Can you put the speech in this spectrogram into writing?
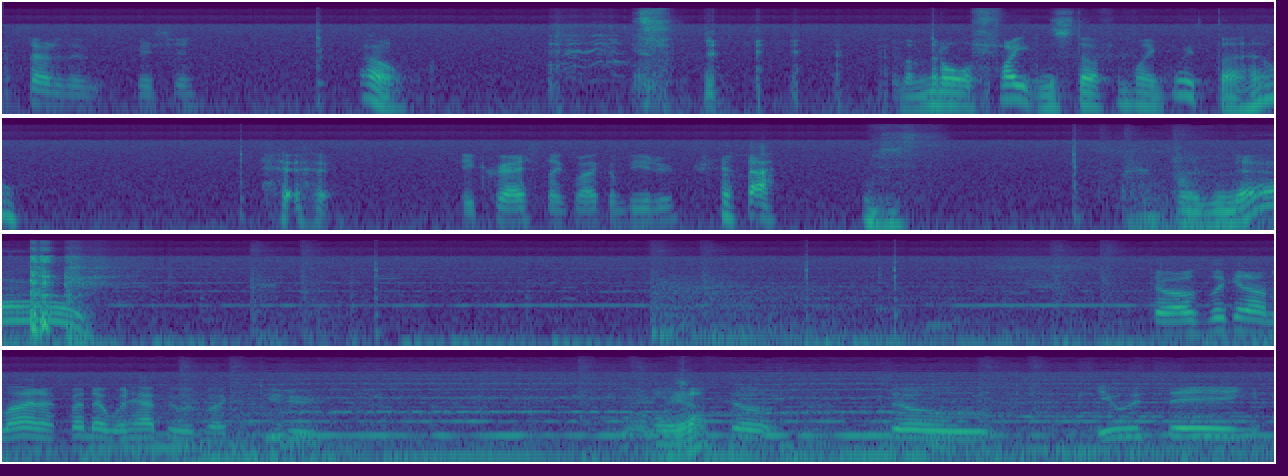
I started the mission. Oh. In the middle of fighting stuff, I'm like, what the hell? it crashed like my computer. Like, no! So I was looking online, I found out what happened with my computer. Oh, yeah? So, so it was saying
